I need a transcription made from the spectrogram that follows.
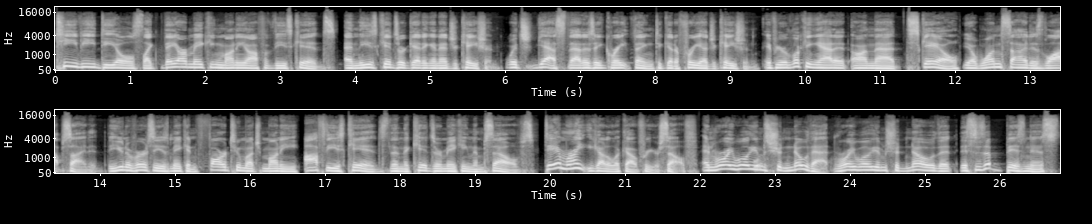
TV deals. Like they are making money off of these kids, and these kids are getting an education, which, yes, that is a great thing to get a free education. If you're looking at it on that scale, you know, one side is lopsided. The university is making far too much money off these kids than the kids are making themselves damn right you got to look out for yourself. And Roy Williams should know that. Roy Williams should know that this is a business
